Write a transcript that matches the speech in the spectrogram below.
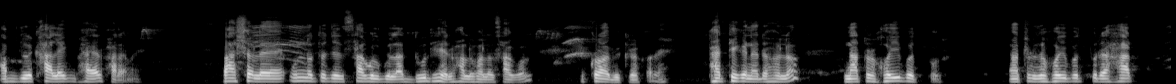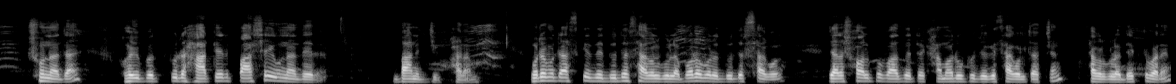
আব্দুল খালেক ভাইয়ের ফার্মে। আসলে উন্নত যে ছাগলগুলা, দুধের ভালো ভালো ছাগল ক্রয় বিক্রয় করে। ভাইয়ের ঠিকানাটা হলো নাটোর হৈবতপুর। নাটোর যে হৈবতপুরে হাট শোনা যায়, হৈবতপুর হাটের পাশেই উনাদের বাণিজ্যিক ফার্ম। মোটামুটি আজকে যে দুধের ছাগলগুলা, বড় বড় দুধের ছাগল যারা স্বল্প বাজেটে খামার উপযোগী ছাগল চাচ্ছেন ছাগলগুলো দেখতে পারেন।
